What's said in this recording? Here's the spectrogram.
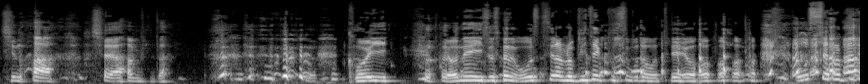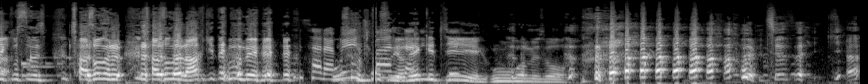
진화하셔야 합니다. 거의 연애에 있어서는 오스트랄로피테쿠스보다 못해요. 오스트랄로피테쿠스는 자손을 자손을 낳았기 때문에 사람을 오스트랄로피테쿠스 연애했겠지. 우 하면서 미친 새끼야.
